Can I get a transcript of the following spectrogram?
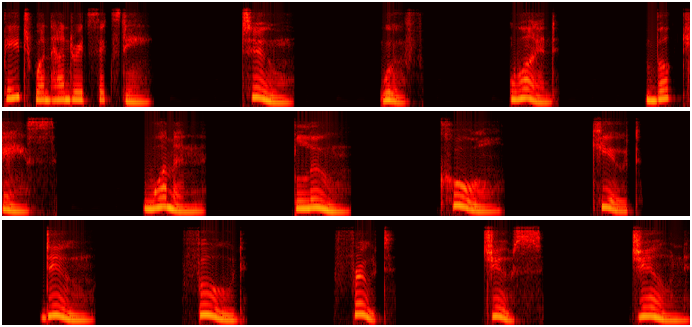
Page 160. 2. Woof. Wood. Bookcase. Woman. Blue. Cool. Cute. Do. Food. Fruit. Juice. June.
